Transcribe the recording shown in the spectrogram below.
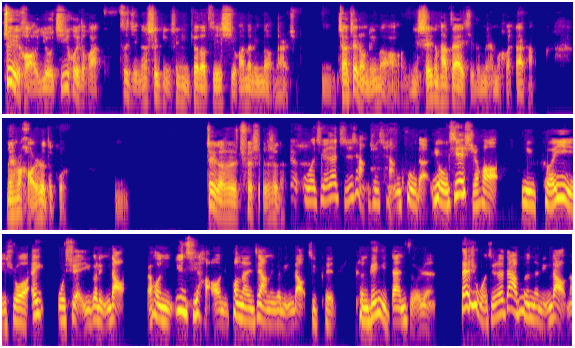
最好有机会的话，自己能申请申请调到自己喜欢的领导那儿去，嗯，像这种领导，你谁跟他在一起都没什么好下场，没什么好日子过，嗯，这个是确实是的，我觉得职场是残酷的，有些时候你可以说，哎，我选一个领导，然后你运气好，你碰到这样的一个领导，就肯肯给你担责任。但是我觉得大部分的领导呢，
